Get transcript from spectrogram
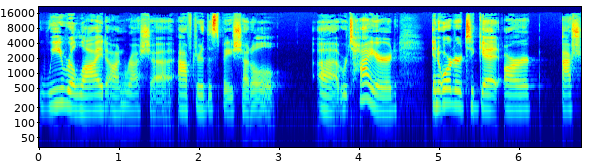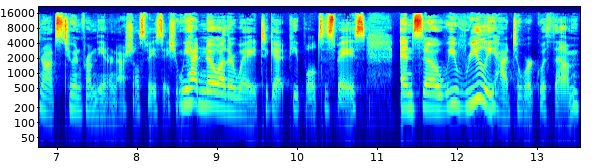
we relied on Russia after the space shuttle uh, retired in order to get our astronauts to and from the International Space Station. We had no other way to get people to space. And so we really had to work with them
